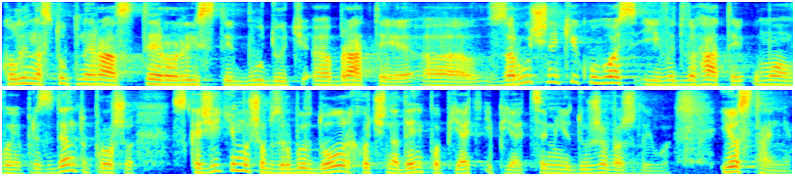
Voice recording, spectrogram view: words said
коли наступний раз терористи будуть е, брати е, в заручники когось і видвигати умови президенту, прошу, скажіть йому, щоб зробив долар хоч на день по 5,5. Це мені дуже важливо. І останнє.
